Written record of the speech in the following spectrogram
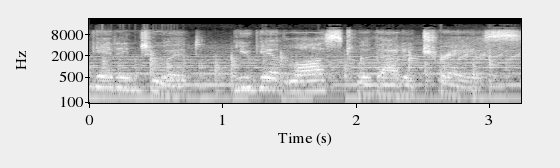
You get into it, you get lost without a trace.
